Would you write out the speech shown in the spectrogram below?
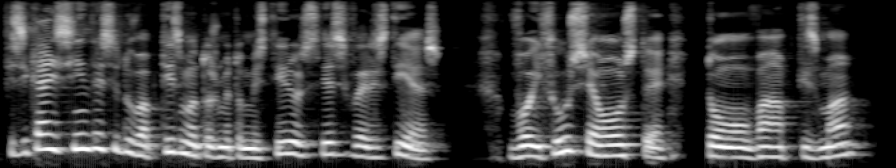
Φυσικά η σύνδεση του βαπτίσματος με το μυστήριο της Θείας Ευχαριστίας βοηθούσε ώστε το βάπτισμα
